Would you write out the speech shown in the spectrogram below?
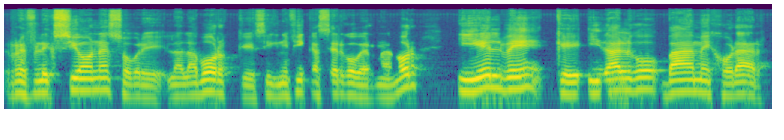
reflexiona sobre la labor que significa ser gobernador y él ve que Hidalgo va a mejorar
